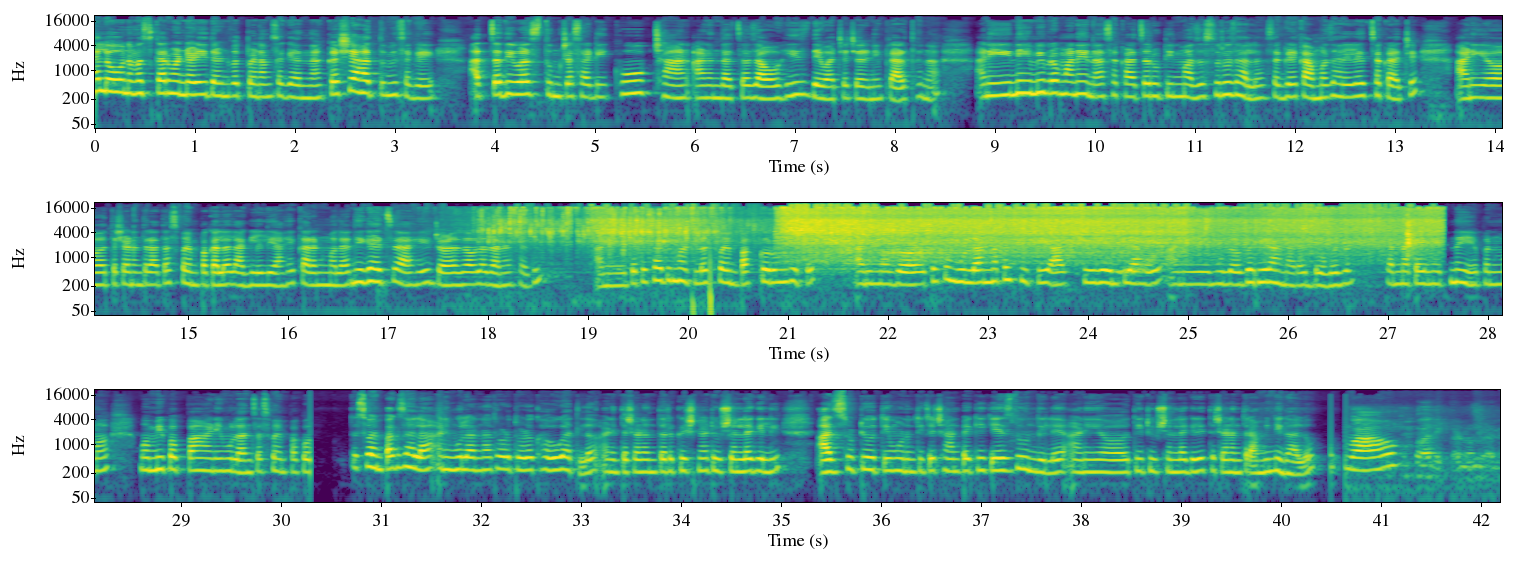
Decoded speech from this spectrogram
Hello नमस्कार मंडळी दंडवत प्रणाम सगळ्यांना. कसे आहात तुम्ही सगळे? आजचा दिवस तुमच्यासाठी खूप छान आनंदाचा जावो हीच देवाच्या चरणी प्रार्थना. आणि नेहमीप्रमाणे ना सकाळचं रुटीन माझं सुरू झालं. सगळे कामं झालेले आहेत सकाळचे. आणि त्याच्यानंतर आता स्वयंपाकाला लागलेली आहे कारण मला निघायचं आहे जळगावला जाण्यासाठी. आणि त्याच्यासाठी म्हटलं स्वयंपाक करून घेते. आणि मग कसं मुलांना पण सुट्टी आज शिवजयंती आहे आणि मुलं घरी राहणार आहेत दोघंजण त्यांना काही नेत नाही आहे पण मग मम्मी पप्पा आणि मुलांचा स्वयंपाक वगैरे- तर स्वयंपाक झाला आणि मुलांना थोडं थोडं खाऊ घातलं आणि त्याच्यानंतर कृष्णा ट्युशनला गेली. आज सुट्टी होती म्हणून तिचे छानपैकी केस धुवून दिले आणि ती ट्युशनला गेली. त्याच्यानंतर आम्ही निघालो. वाव.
